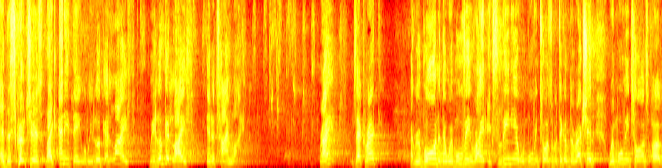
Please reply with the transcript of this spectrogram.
And the scriptures, like anything, when we look at life, we look at life in a timeline. Right? Is that correct? Like we were born and then we're moving, right? It's linear. We're moving towards a particular direction. We're moving towards uh,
